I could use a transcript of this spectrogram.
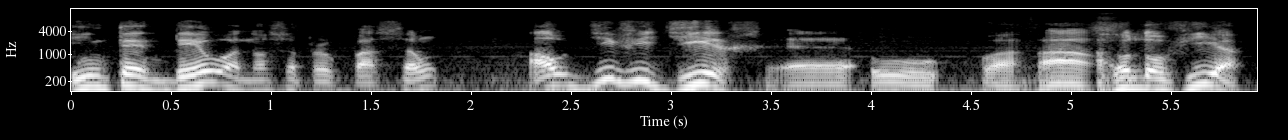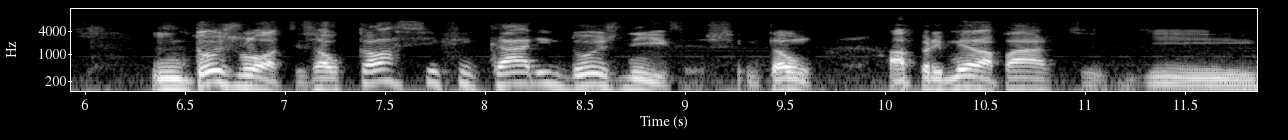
entendeu a nossa preocupação ao dividir é, o, a, a, rodovia em dois lotes, ao classificar em dois níveis. Então, a primeira parte, de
